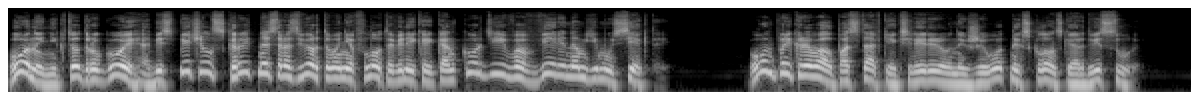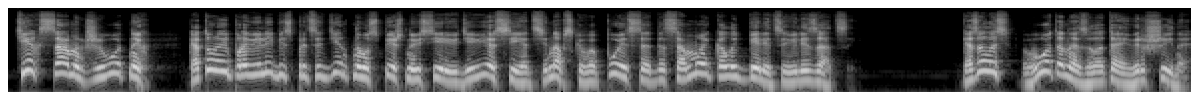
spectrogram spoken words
Он и никто другой обеспечил скрытность развертывания флота Великой Конкордии во вверенном ему секторе. Он прикрывал поставки акселерированных животных с клонской ардвесуры. Тех самых животных, которые провели беспрецедентно успешную серию диверсий от Синапского пояса до самой колыбели цивилизации. Казалось, вот она золотая вершина,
